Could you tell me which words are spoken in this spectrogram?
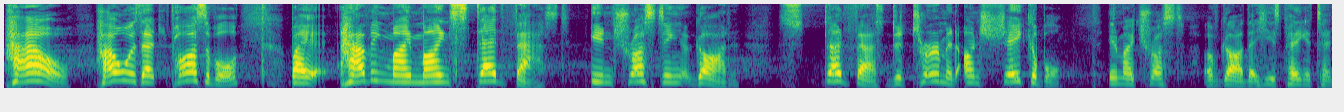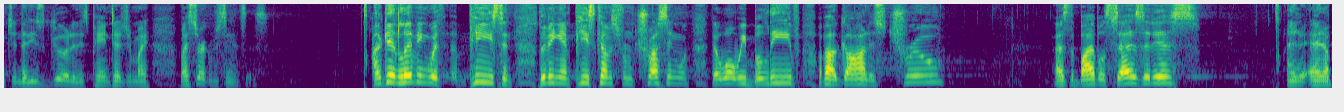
How? How is that possible? By having my mind steadfast in trusting God. Steadfast, determined, unshakable in my trust of God, that He is paying attention, that He's good and He's paying attention to my, my circumstances. Again, living with peace and living in peace comes from trusting that what we believe about God is true, as the Bible says it is, and, and,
